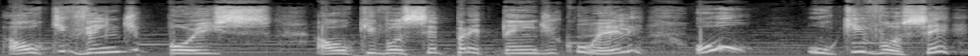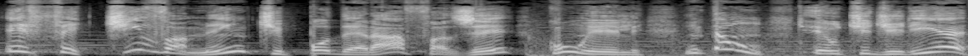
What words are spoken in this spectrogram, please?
ao que vem depois, ao que você pretende com ele, ou o que você efetivamente poderá fazer com ele. Então, eu te diria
